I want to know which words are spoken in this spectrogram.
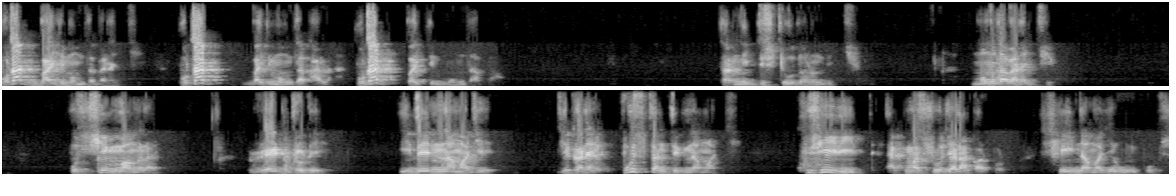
প্রোডাক্ট বাইতে মমতা ব্যানার্জি, প্রোডাক্ট বাইতে মমতা খালা প্রোডাক্ট বাইতে মমতা বা তার নির্দিষ্ট উদাহরণ দিচ্ছি মমতা ব্যানার্জি পশ্চিম বাংলায় রেড রোডে ঈদের নামাজে যেখানে পুরুষতান্ত্রিক নামাজ খুশির ঈদ, এক মাস রোজা রাখার পর সেই নামাজে উনি প্রবেশ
